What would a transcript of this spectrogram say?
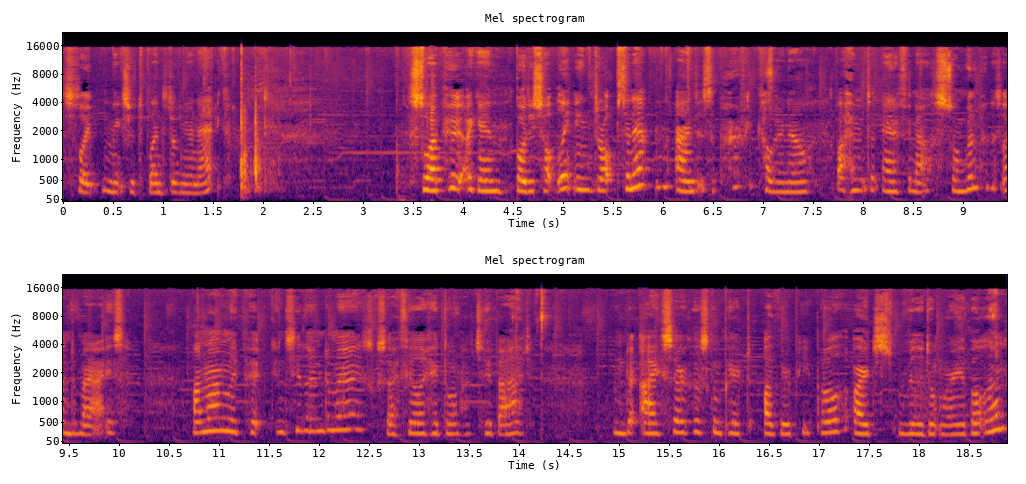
so like make sure to blend it on your neck. So I put again Body Shop Lightening drops in it and it's a perfect colour now but I haven't done anything else so I'm going to put this under my eyes. I normally put concealer under my eyes because I feel like I don't have too bad under eye circles compared to other people or I just really don't worry about them.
